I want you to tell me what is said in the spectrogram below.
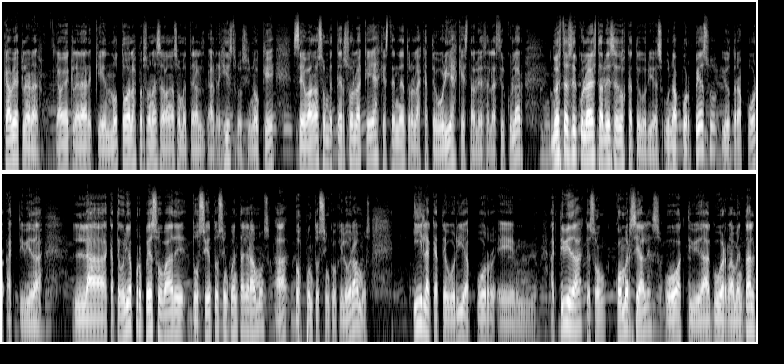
Cabe aclarar, cabe aclarar que no todas las personas se van a someter al, registro, sino que se van a someter solo aquellas que estén dentro de las categorías que establece la circular. Nuestra circular establece dos categorías, una por peso y otra por actividad. La categoría por peso va de 250 gramos a 2.5 kilogramos y la categoría por em, actividad, que son comerciales o actividad gubernamental.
